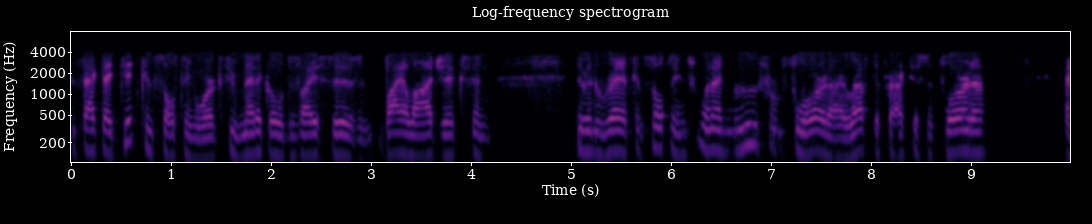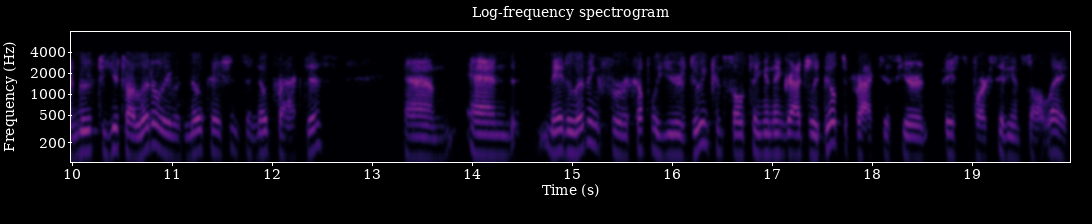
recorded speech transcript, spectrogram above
in fact, I did consulting work through medical devices and biologics and through an array of consultings. When I moved from Florida, I left the practice in Florida and moved to Utah literally with no patients and no practice. Um, and made a living for a couple of years doing consulting and then gradually built a practice here based in Park City and Salt Lake.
